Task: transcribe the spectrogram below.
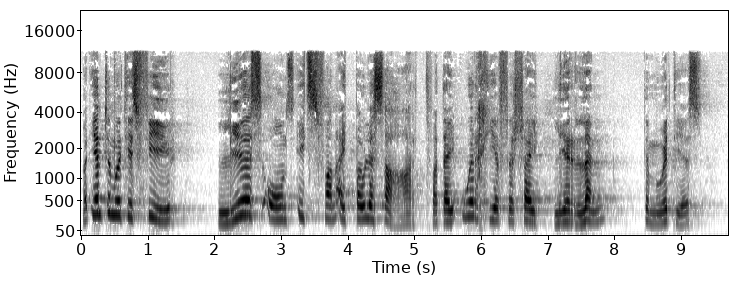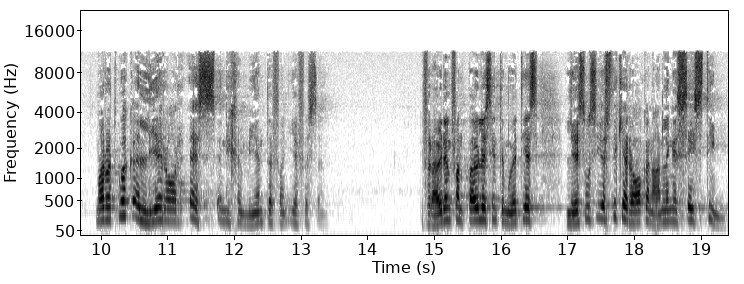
Maar 1 Timoteus 4 lees ons iets van uit Paulus se hart wat hy oorgee vir sy leerling Timoteus, maar wat ook 'n leraar is in die gemeente van Efese. Die verhouding van Paulus en Timoteus lees ons eerste keer raak aan Handelinge 16.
